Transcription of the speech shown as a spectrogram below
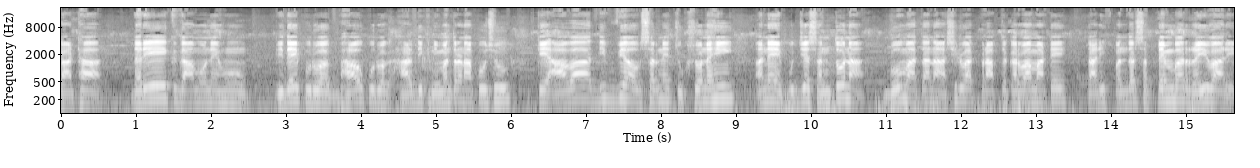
કાંઠા દરેક ગામોને હું હૃદયપૂર્વક, ભાવપૂર્વક હાર્દિક નિમંત્રણ આપું છું કે આવા દિવ્ય અવસરને ચૂકશો નહીં અને પૂજ્ય સંતોના ગો માતાના આશીર્વાદ પ્રાપ્ત કરવા માટે તારીખ પંદર સપ્ટેમ્બર રવિવારે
